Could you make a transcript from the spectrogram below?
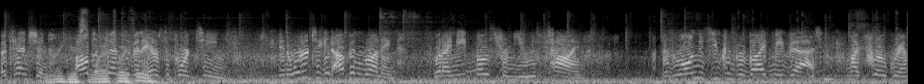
Attention, all the line of defensive and air support teams. In order to get up and running, what I need most from you is time. As long as you can provide me that, my program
